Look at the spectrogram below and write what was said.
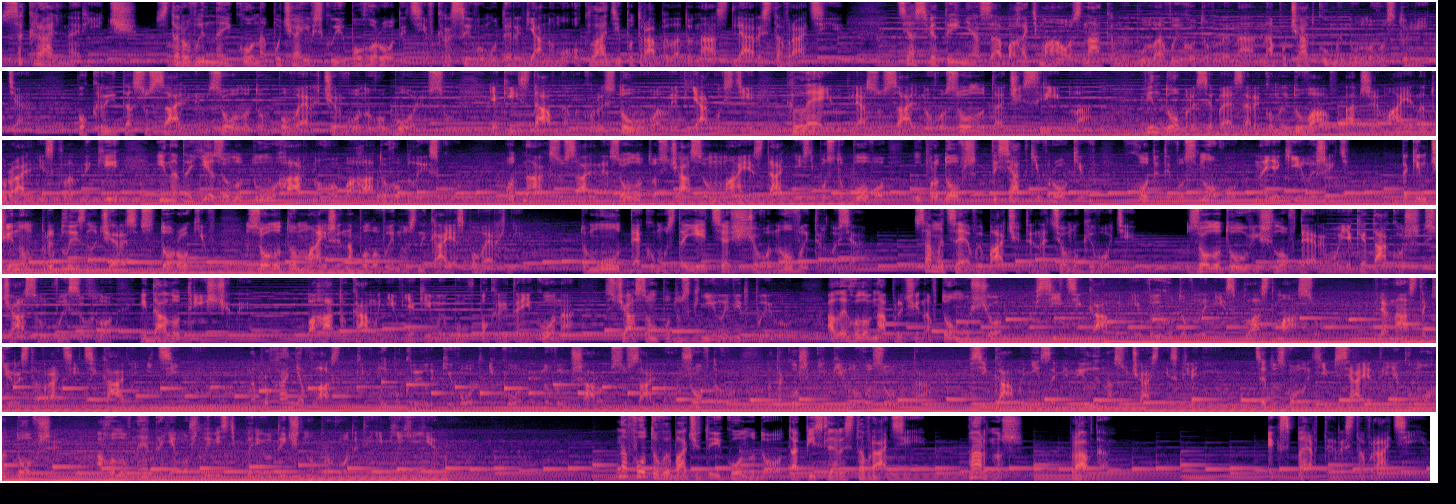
Сакральна річ. Старовинна ікона Почаївської Богородиці в красивому дерев'яному окладі потрапила до нас для реставрації. Ця святиня за багатьма ознаками була виготовлена на початку минулого століття, покрита сусальним золотом поверх червоного болюсу, який здавна використовували в якості клею для сусального золота чи срібла. Він добре себе зарекомендував, адже має натуральні складники і надає золоту гарного багатого блиску. Однак сусальне золото з часом має здатність поступово упродовж десятків років входити в основу, на якій лежить. Таким чином, приблизно через 100 років золото майже наполовину зникає з поверхні. Тому декому здається, що воно витерлося. Саме це ви бачите на цьому кивоті. Золото увійшло в дерево, яке також з часом висохло і дало тріщини. Багато каменів, якими був покрита ікона, з часом потускніли від пилу. Але головна причина в тому, що всі ці камені виготовлені з пластмасу. Для нас такі реставрації цікаві і цінні. На прохання власників ми покрили ківот ікони новим шаром сусального жовтого, а також і білого золота. Всі камені замінили на сучасні скляні. Це дозволить їм сяяти якомога довше, а головне дає можливість періодично проводити їм гігієну. На фото ви бачите ікону до та після реставрації. Гарно ж, правда. Експерти реставрації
